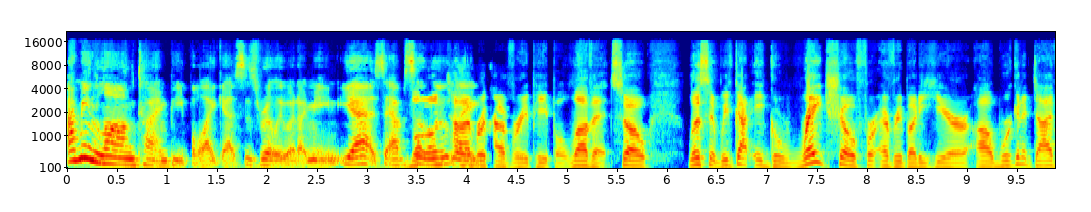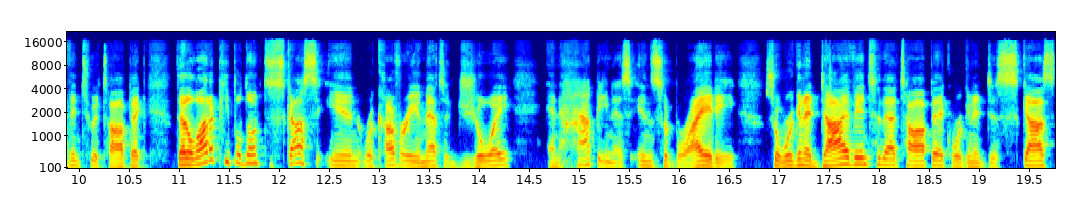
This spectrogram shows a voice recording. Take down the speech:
I mean, long time people, I guess, is really what I mean. Yes, absolutely. Long time recovery people. Love it. So, listen, we've got a great show for everybody here. Uh, we're going to dive into a topic that a lot of people don't discuss in recovery, and that's joy and happiness in sobriety. So, we're going to dive into that topic. We're going to discuss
